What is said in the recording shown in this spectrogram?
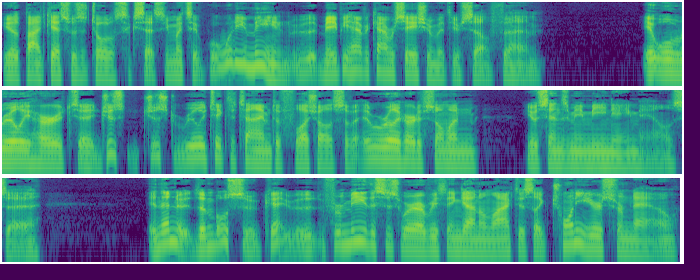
you know, the podcast was a total success. You might say, well, what do you mean? Maybe have a conversation with yourself. Um, it will really hurt. Uh, just, just really take the time to flush all this stuff. It will really hurt if someone, you know, sends me mean emails. Uh, and then the most, for me, this is where everything got unlocked is like 20 years from now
